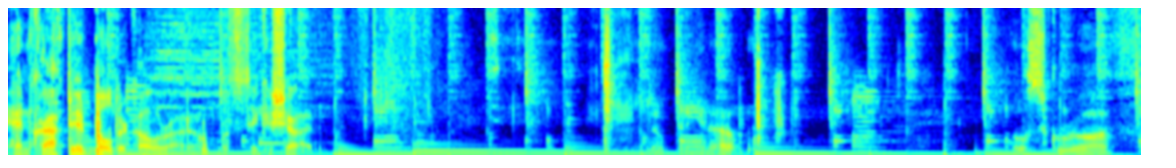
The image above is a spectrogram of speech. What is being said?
Handcrafted, Boulder, Colorado. Let's take a shot. Opening it up. Little screw off,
